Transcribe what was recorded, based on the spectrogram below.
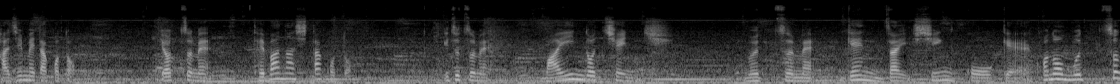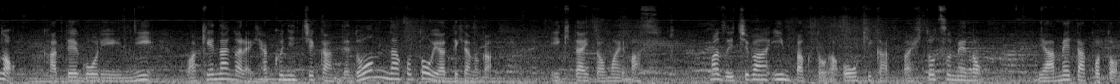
始めたこと。4つ目手放したこと。5つ目マインドチェンジ。6つ目現在進行形。この6つのカテゴリーに分けながら100日間でどんなことをやってきたのかいきたいと思います。まず一番インパクトが大きかった1つ目のやめたこと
